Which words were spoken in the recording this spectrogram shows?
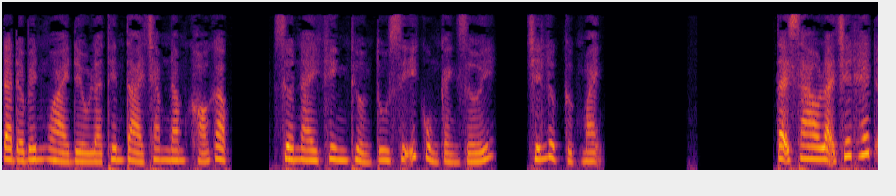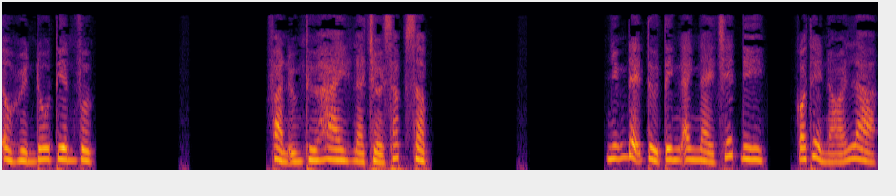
đạt ở bên ngoài đều là thiên tài trăm năm khó gặp, xưa nay khinh thường tu sĩ cùng cảnh giới, chiến lược cực mạnh. Tại sao lại chết hết ở huyền đô tiên vực? Phản ứng thứ hai là trời sắp sập. Những đệ tử tinh anh này chết đi, có thể nói là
